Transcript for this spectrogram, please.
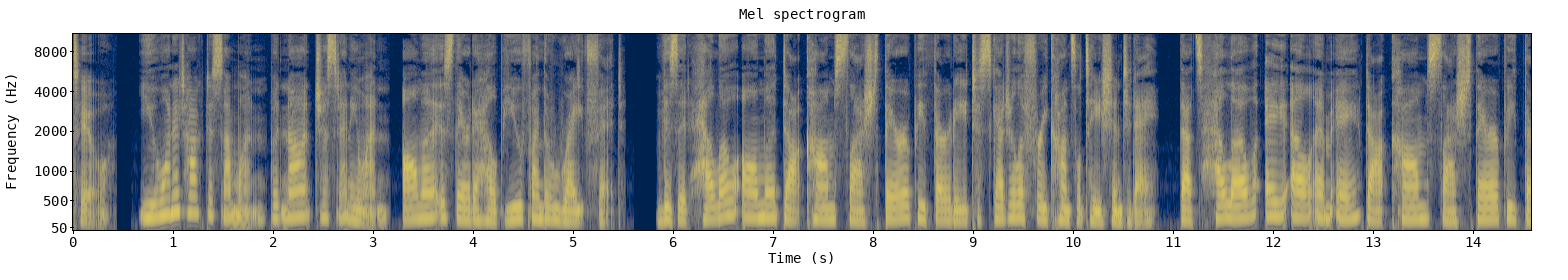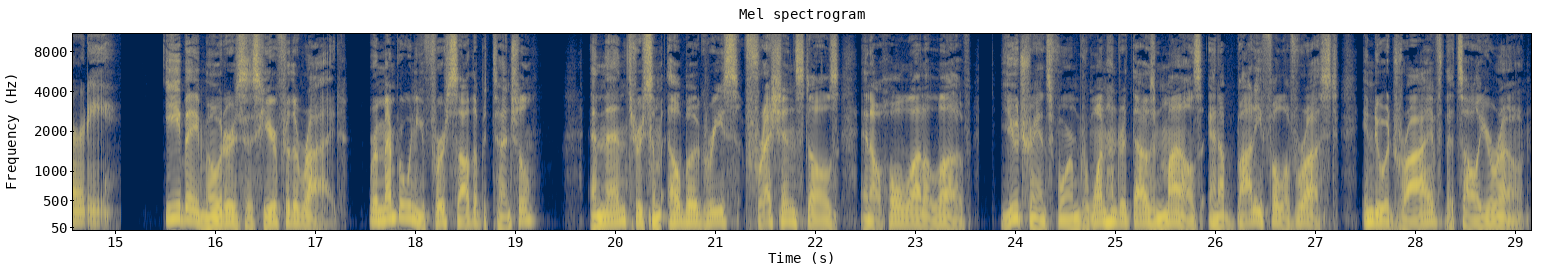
too. You want to talk to someone, but not just anyone. Alma is there to help you find the right fit. Visit helloalma.com slash therapy30 to schedule a free consultation today. That's helloalma.com slash therapy30. eBay Motors is here for the ride. Remember when you first saw the potential? And then through some elbow grease, fresh installs, and a whole lot of love, you transformed 100,000 miles and a body full of rust into a drive that's all your own.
